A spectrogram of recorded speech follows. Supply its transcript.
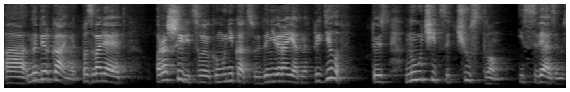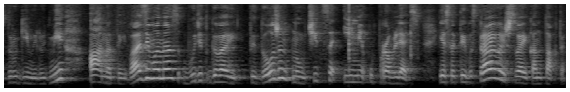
э, на Беркане позволяет расширить свою коммуникацию до невероятных пределов, то есть научиться чувствам и связям с другими людьми, а на Тайвазе Манас будет говорить, ты должен научиться ими управлять. Если ты выстраиваешь свои контакты,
